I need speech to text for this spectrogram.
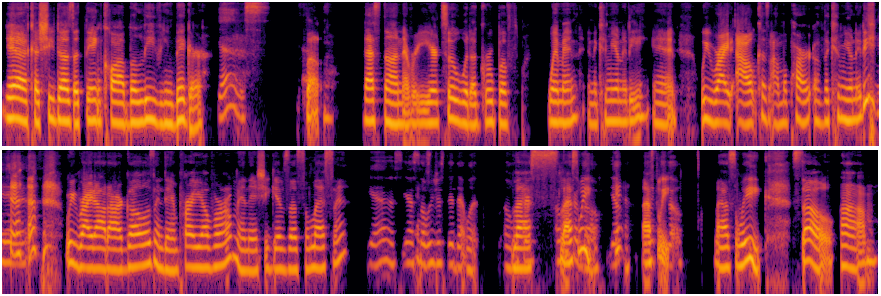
Yeah, because she does a thing called Believing Bigger. Yes. So that's done every year too with a group of women in the community. And we write out, because I'm a part of the community, we write out our goals and then pray over them. And then she gives us a lesson Yes. Yes. So we just did that what week last last week. Yep, Yeah, last week. ago. last week. So, um,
